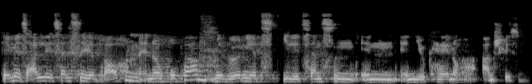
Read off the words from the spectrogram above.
Wir haben jetzt alle Lizenzen, die wir brauchen in Europa. Wir würden jetzt die Lizenzen in, in UK noch anschließen.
